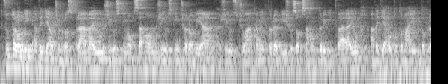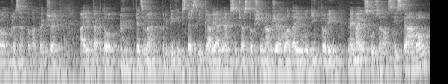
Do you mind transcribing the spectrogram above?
Chcú to robiť a vedia, o čom rozprávajú, žijú s tým obsahom, žijú s tým, čo robia, žijú s článkami, ktoré píšu, s obsahom, ktorý vytvárajú a vedia ho potom aj dobre odprezentovať. Takže aj takto, keď sme pri tých hipsterských kaviarniach, si často všímam, že hľadajú ľudí, ktorí nemajú skúsenosti s kávou,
